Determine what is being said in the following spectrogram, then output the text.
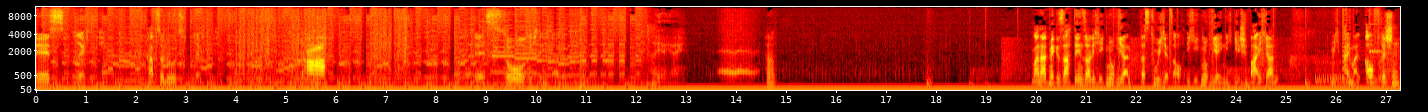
ist richtig. Absolut richtig. Ja! Ist so richtig, Leute. Eieiei. Hä? Man hat mir gesagt, den soll ich ignorieren. Das tue ich jetzt auch. Ich ignoriere ihn. Ich gehe speichern. Mich einmal auffrischen.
